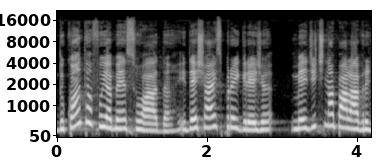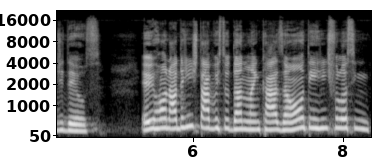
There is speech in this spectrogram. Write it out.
do quanto eu fui abençoada e deixar isso para a igreja. Medite na palavra de Deus. Eu e Ronaldo a gente estava estudando lá em casa ontem e a gente falou assim:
